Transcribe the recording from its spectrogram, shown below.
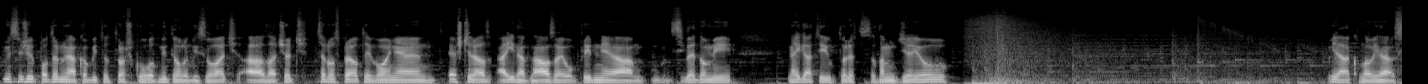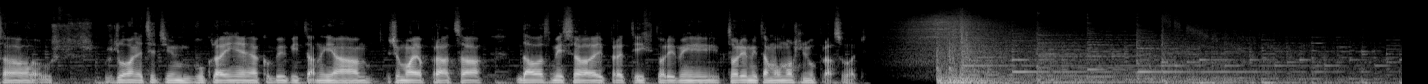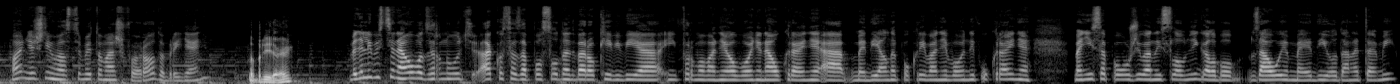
Myslím, že je potrebné akoby to trošku odmytologizovať a začať sa rozprávať o tej vojne ešte raz a inak naozaj úprimne a byť si vedomí negatív, ktoré sa tam dejú. Ja ako novinár sa už už dlho necítim v Ukrajine akoby vítaný a že moja práca dáva zmysel aj pre tých, ktorí mi, ktorí mi tam umožňujú pracovať. Mojím dnešným hostom je Tomáš Foro. Dobrý deň. Dobrý deň. Vedeli by ste na úvod zhrnúť, ako sa za posledné dva roky vyvíja informovanie o vojne na Ukrajine a mediálne pokrývanie vojny v Ukrajine? Mení sa používaný slovník alebo záujem médií o dané témy?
